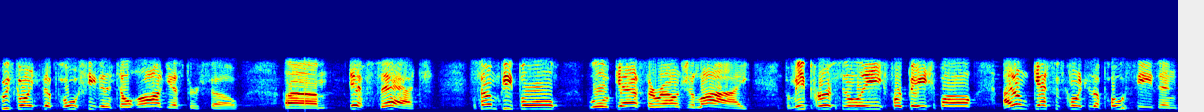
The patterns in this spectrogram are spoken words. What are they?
who's going to the postseason until August or so, um, if that. Some people will guess around July But me personally, for baseball, I don't guess it's going to the postseason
